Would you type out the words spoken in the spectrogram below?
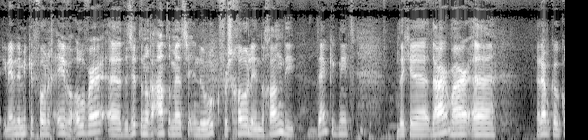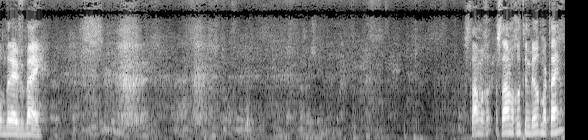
Ik neem de microfoon nog even over. Eh, er zitten nog een aantal mensen in de hoek verscholen in de gang. Die denk ik niet dat je daar, maar eh, Remco, kom er even bij. Staan we, staan we goed in beeld, Martijn?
